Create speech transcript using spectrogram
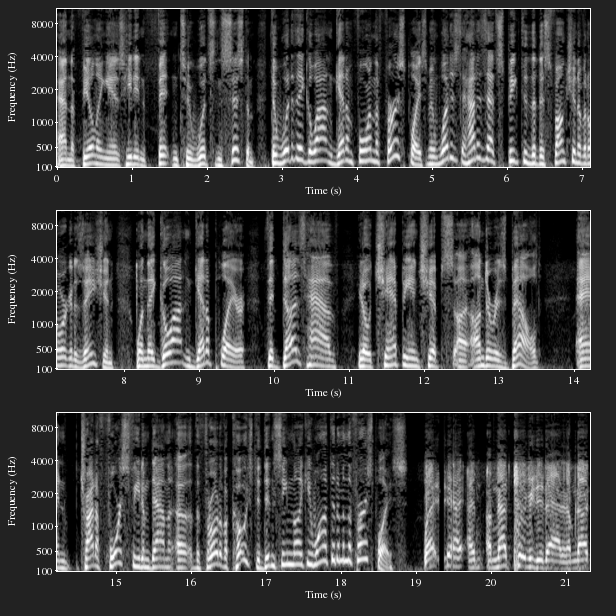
and the feeling is he didn't fit into Woodson's system. Then what did they go out and get him for in the first place? I mean, what is the, how does that speak to the dysfunction of an organization when they go out and get a player that does have you know championships uh, under his belt? And try to force feed him down uh, the throat of a coach that didn't seem like he wanted him in the first place. Well, I'm not privy to that, and I'm not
